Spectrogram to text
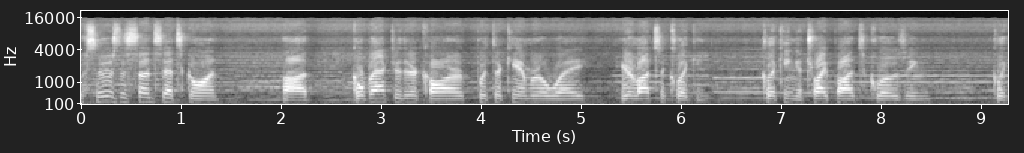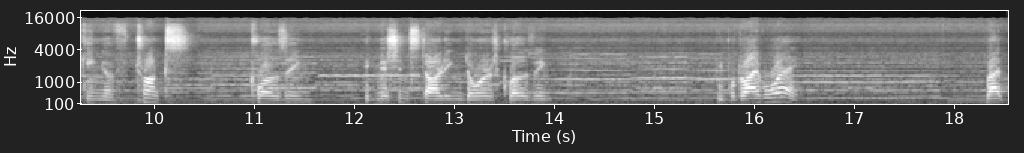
as soon as the sunset's gone, uh, go back to their car, put their camera away, hear lots of clicking. Clicking of tripods closing, clicking of trunks closing, ignition starting, doors closing. people drive away. But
